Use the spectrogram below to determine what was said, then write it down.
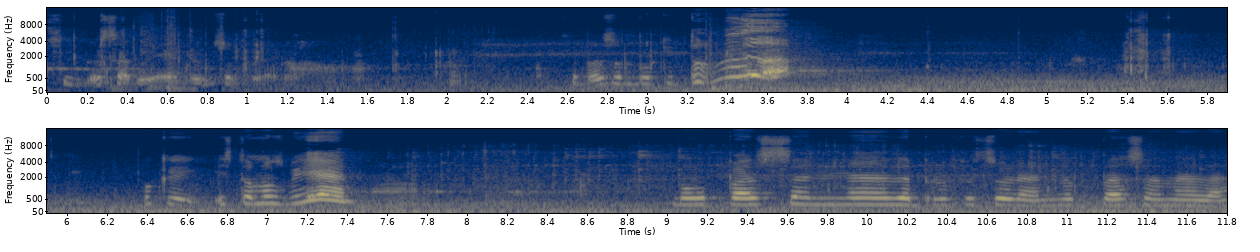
Sí, lo sabía, era un sombrero. Se pasa un poquito. Ok, estamos bien. No pasa nada, profesora, no pasa nada.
